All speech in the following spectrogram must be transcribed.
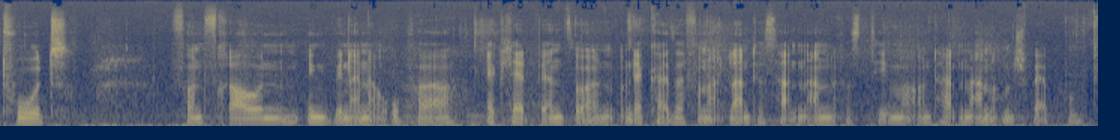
Tod von Frauen irgendwie in einer Oper erklärt werden sollen. Und der Kaiser von Atlantis hat ein anderes Thema und hat einen anderen Schwerpunkt.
